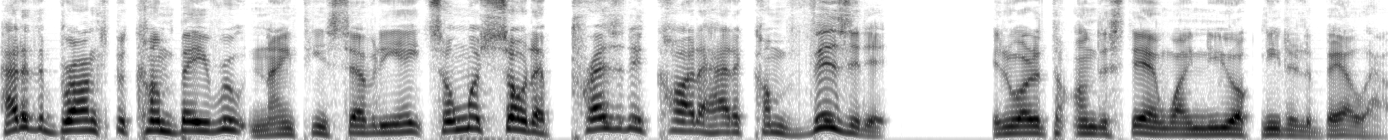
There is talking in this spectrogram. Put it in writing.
How did the Bronx become Beirut in 1978? So much so that President Carter had to come visit it in order to understand why New York needed a bailout.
